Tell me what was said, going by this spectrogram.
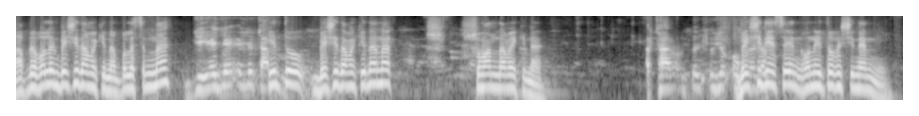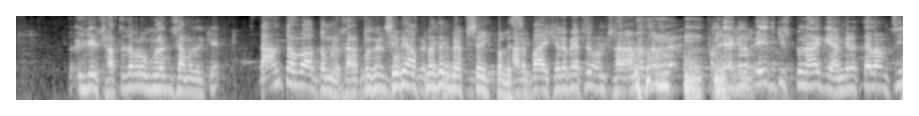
আপনি বলেন বেশি দামে কিনা বলেছেন না? কিন্তু বেশি দামে কিনা না সমান দামে কিনা? ওগুলো- বেশি নিয়েছেন উনি তো বেশি নেননি। এই যে ছাত্র যাবার ওগুলো দিচ্ছে আমাদেরকে সেটা আপনাদের ব্যবসায়িক আর পলিসি ভাই সেটা ব্যবসা স্যার আমরা তো এখানে এই যে আগে আমি এটা তেল আনছি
